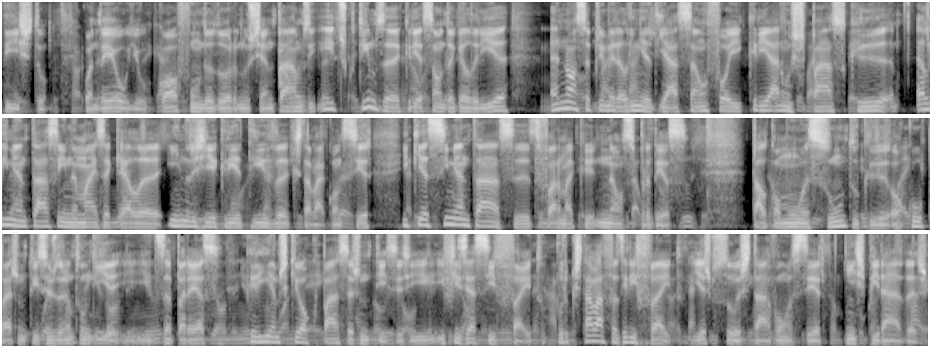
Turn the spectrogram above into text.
disto. Quando eu e o cofundador nos sentámos e discutimos a criação da galeria, a nossa primeira linha de ação foi criar um espaço que alimentasse ainda mais aquela energia criativa que estava a acontecer e que a cimentasse de forma que não se perdesse. Tal como um assunto que ocupa as notícias durante um dia e, desaparece, queríamos que ocupasse as notícias e, e fizesse efeito, porque estava a fazer efeito e as pessoas estavam a ser inspiradas.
